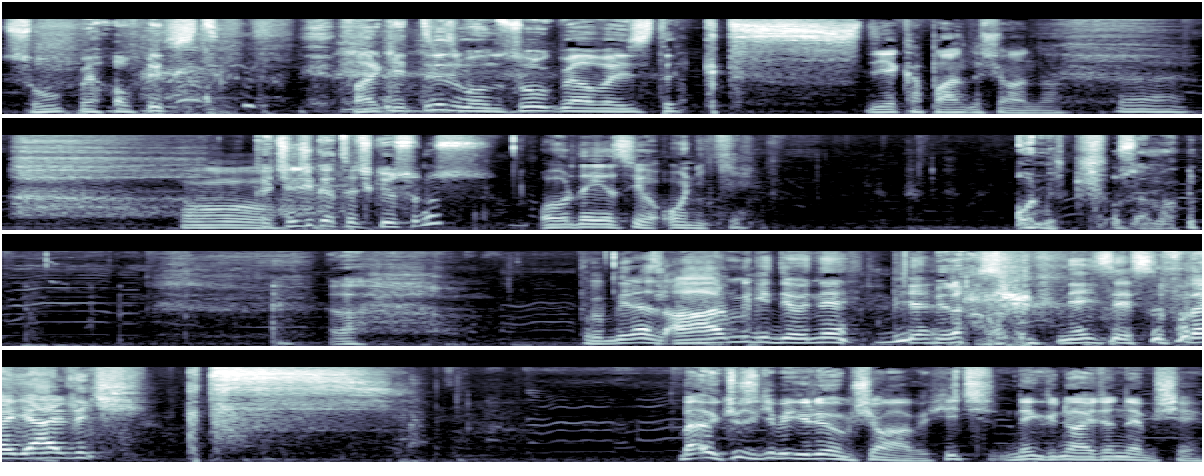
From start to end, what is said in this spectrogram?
Soğuk bir hava esti. Fark ettiniz mi onu? Soğuk bir hava diye kapandı şu anda. Kaçıncı kata çıkıyorsunuz? Orada yazıyor 12. 13 o zaman. Bu biraz ağır mı gidiyor ne? Bir- Biraz. Neyse sıfıra geldik. Ben öküz gibi gülüyormuşum abi. Hiç ne günaydın ne bir şey.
